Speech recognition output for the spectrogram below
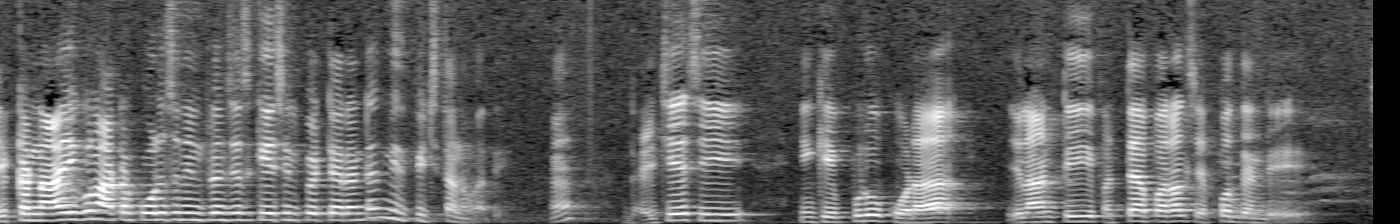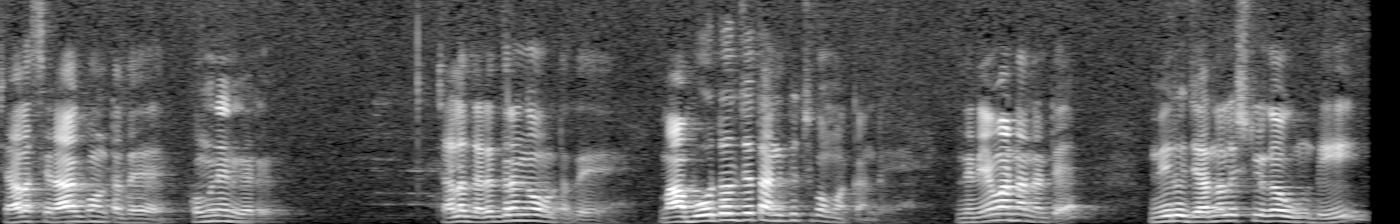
ఎక్కడ నాయకులు అక్కడ పోలీసులు ఇన్ఫ్లుయెన్స్ చేసి కేసులు పెట్టారంటే మీది పిచ్చితనం అది. దయచేసి ఇంకెప్పుడు కూడా ఇలాంటి ప్రత్యాపారాలు చెప్పొద్దండి. చాలా చిరాగ్గా ఉంటుంది. కొమ్మినేని గారు. చాలా దరిద్రంగా ఉంటుంది. మా బోటోల చేత అనిపించుకోమాకండి. నేనేమన్నానంటే మీరు జర్నలిస్టులుగా ఉండి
